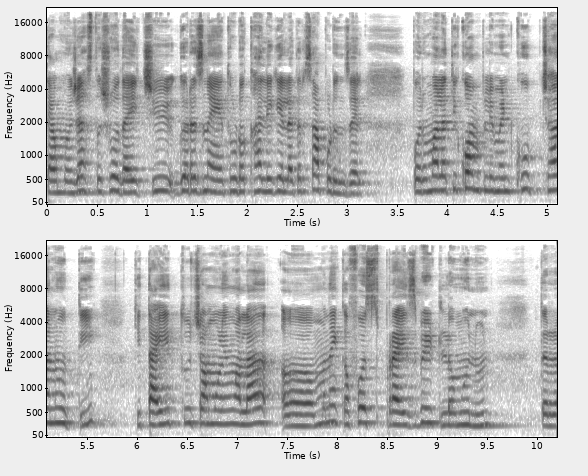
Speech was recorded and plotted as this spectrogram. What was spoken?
त्यामुळे जास्त शोधायची गरज नाही आहे थोडं खाली गेला तर सापडून जाईल. पण मला ती कॉम्प्लिमेंट खूप छान होती की ताई तुझ्यामुळे मला मग नाही का फर्स्ट प्राईज भेटलं म्हणून. तर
